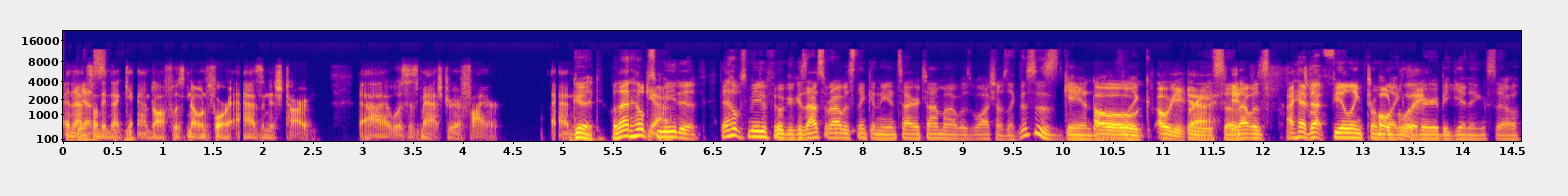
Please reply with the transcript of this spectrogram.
and that's Yes. something that Gandalf was known for as an Istar. Uh, was his mastery of fire. And good well that helps yeah. me to that helps me to feel good because that's what i was thinking the entire time i was watching i was like this is gandalf Oh, like oh yeah. free. so It- that was i had that feeling from like the very beginning so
